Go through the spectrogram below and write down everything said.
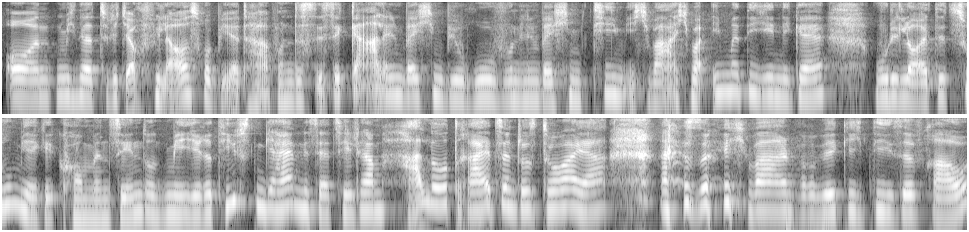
und mich natürlich auch viel ausprobiert habe. Und das ist egal, in welchem Beruf und in welchem Team ich war. Ich war immer diejenige, wo die Leute zu mir gekommen sind und mir ihre tiefsten Geheimnisse erzählt haben. Hallo, 13. Tor, ja. Also ich war einfach wirklich diese Frau.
